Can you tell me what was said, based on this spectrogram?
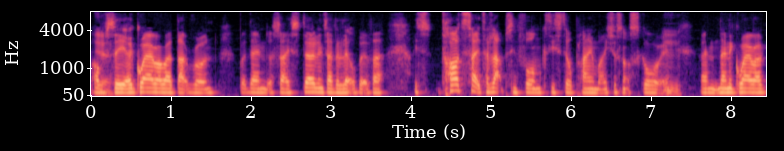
Obviously, Aguero had that run, but then I say Sterling's had a little bit of a. It's hard to say it's a lapse in form because he's still playing well. He's just not scoring. Mm. And then Aguero,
